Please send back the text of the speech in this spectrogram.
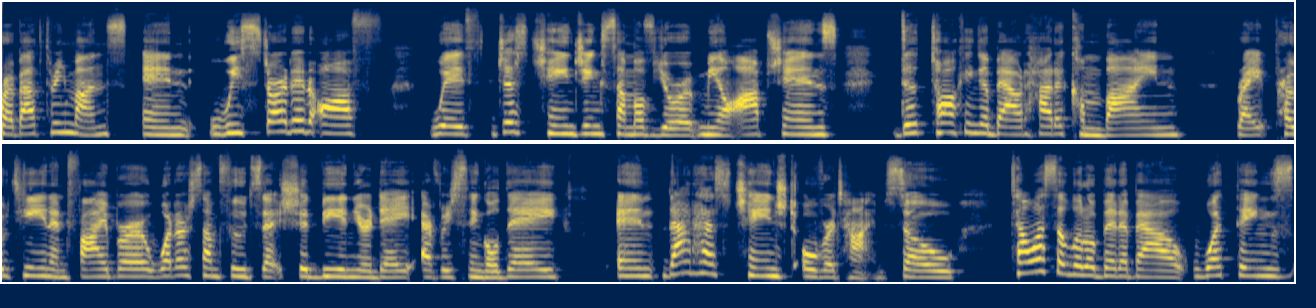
for about three months, and we started off with just changing some of your meal options, talking about how to combine right protein and fiber what are some foods that should be in your day every single day and that has changed over time so tell us a little bit about what things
